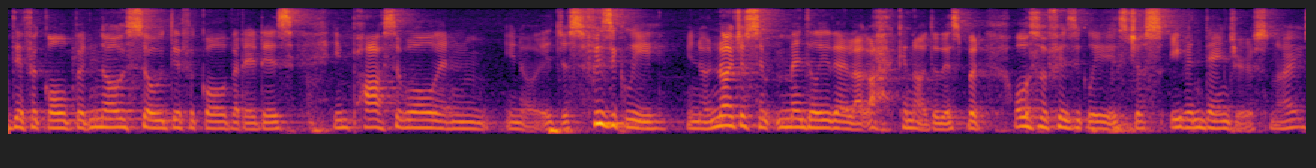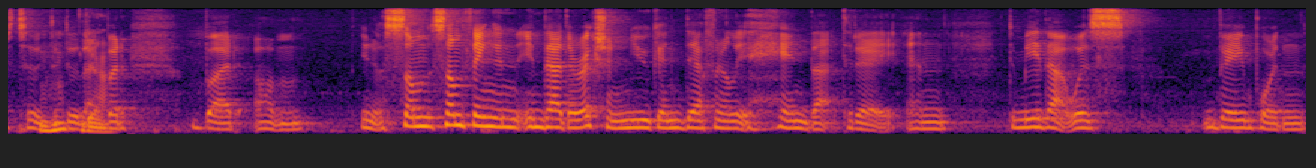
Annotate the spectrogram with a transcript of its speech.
difficult, but no so difficult that it is impossible, and you know it just physically, you know, not just mentally that like oh, I cannot do this, but also physically it's just even dangerous, right? To, to mm-hmm. do that, yeah. but but um, you know some something in in that direction you can definitely hint that today, and to me that was very important.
